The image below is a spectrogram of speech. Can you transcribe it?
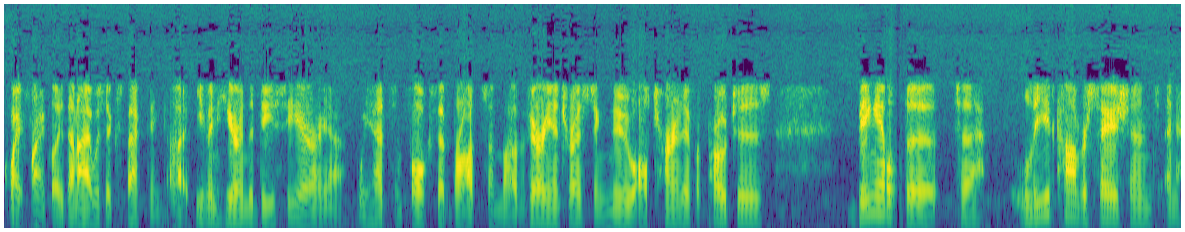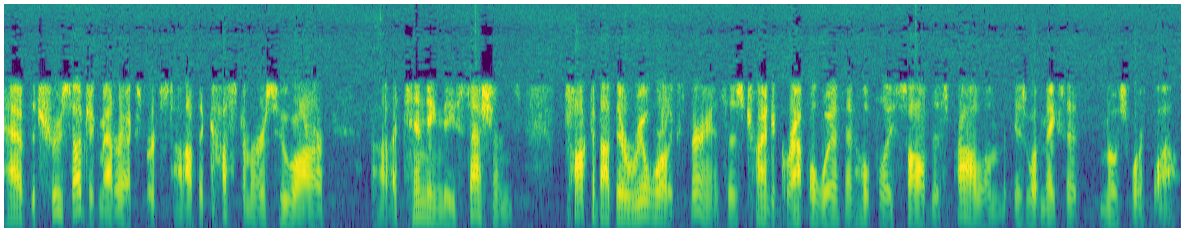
quite frankly, than I was expecting. Uh, even here in the DC area, we had some folks that brought some uh, very interesting new alternative approaches. Being able to, to lead conversations and have the true subject matter experts, Tom, the customers who are uh, attending these sessions, talked about their real world experiences trying to grapple with and hopefully solve this problem is what makes it most worthwhile.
